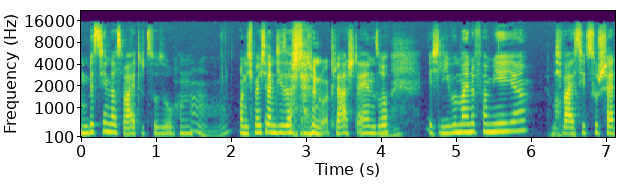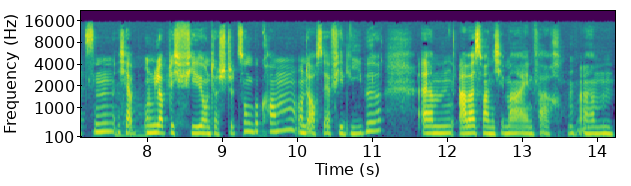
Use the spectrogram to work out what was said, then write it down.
ein bisschen das Weite zu suchen. Und ich möchte an dieser Stelle nur klarstellen, so, ich liebe meine Familie. Ich weiß sie zu schätzen. Ich habe unglaublich viel Unterstützung bekommen und auch sehr viel Liebe. Ähm, aber es war nicht immer einfach. Ähm,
